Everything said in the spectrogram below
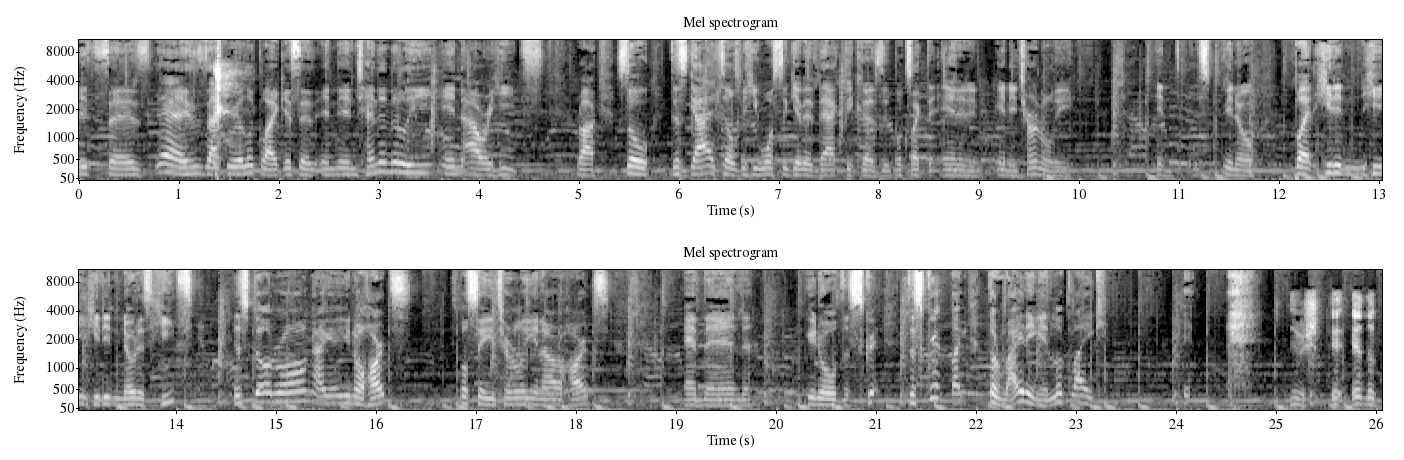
It says, yeah, it's exactly what it looked like. It says, in, intentionally in our heats. Rock. So this guy tells me he wants to give it back because it looks like the N in, in eternally, in, you know. But he didn't. He, he didn't notice heats is spelled wrong. I you know hearts. It's supposed to say eternally in our hearts, and then you know the script. The script like the writing. It looked like It, was, it, it looked,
